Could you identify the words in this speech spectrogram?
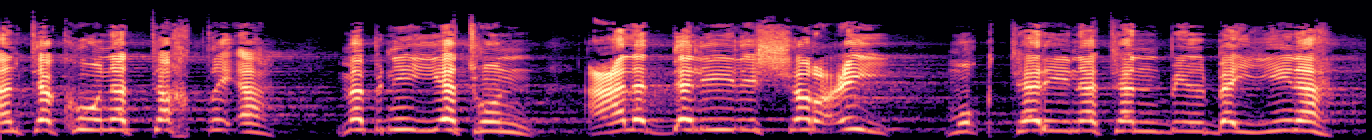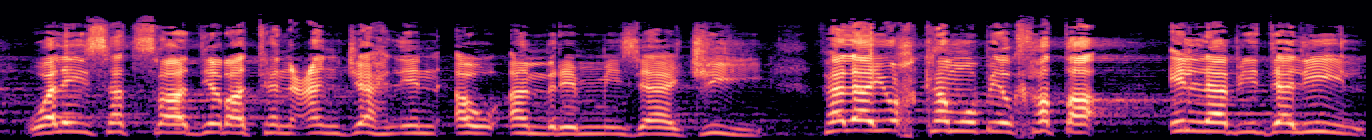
أن تكون التخطئة مبنية على الدليل الشرعي مقترنة بالبينة وليست صادرة عن جهل أو أمر مزاجي. فلا يحكم بالخطأ إلا بدليل.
